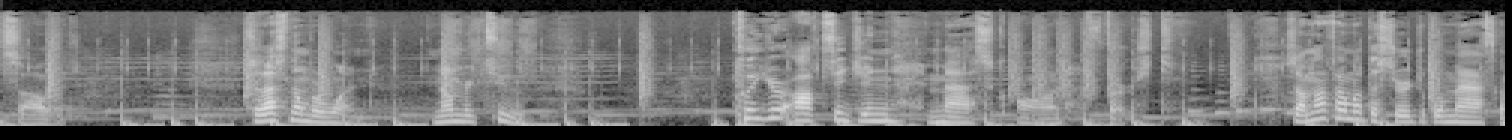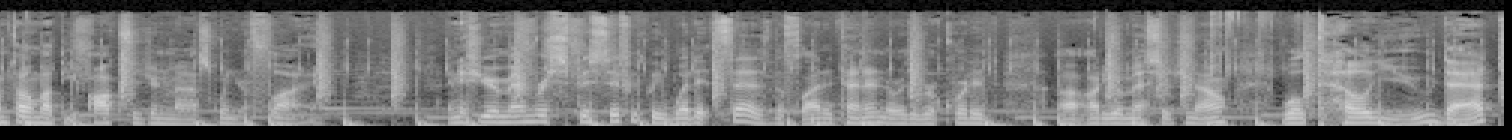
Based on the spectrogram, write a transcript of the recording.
solid. So that's number one. Number two, put your oxygen mask on first. So I'm not talking about the surgical mask, I'm talking about the oxygen mask when you're flying. And if you remember specifically what it says, the flight attendant or the recorded uh, audio message now will tell you that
